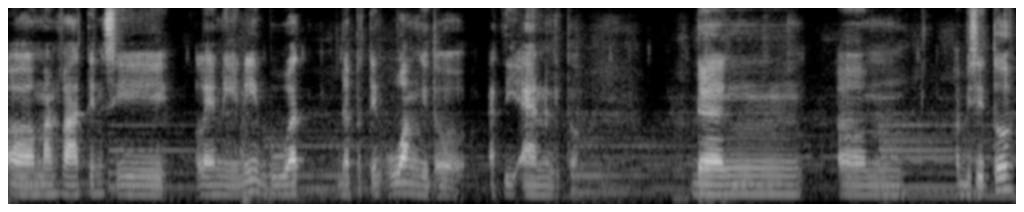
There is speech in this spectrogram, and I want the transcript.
uh, manfaatin si Lenny ini buat dapetin uang gitu at the end gitu. Dan um, habis itu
